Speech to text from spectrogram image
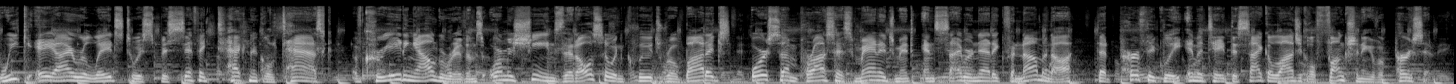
weak AI relates to a specific technical task of creating algorithms or machines that also includes robotics or some process management and cybernetic phenomena that perfectly imitate the psychological functioning of a person.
